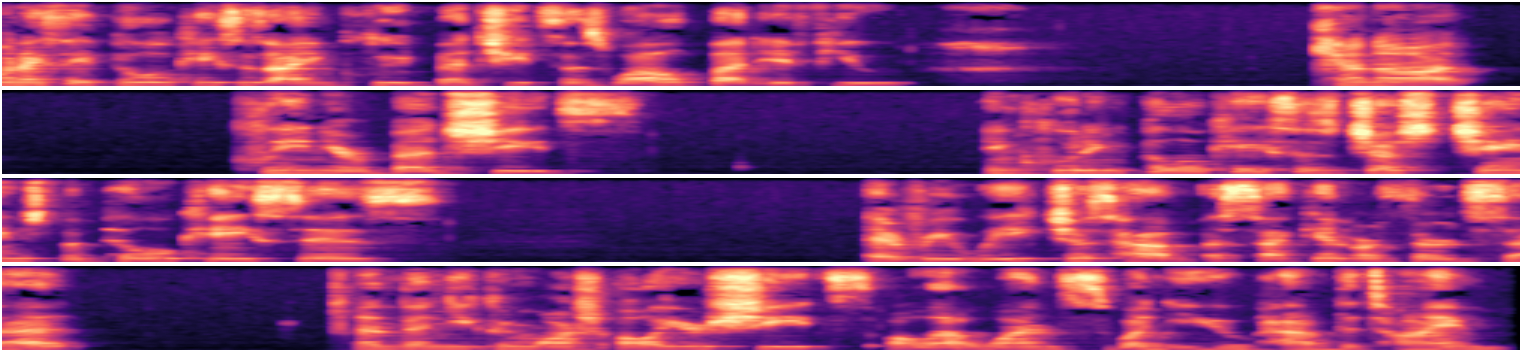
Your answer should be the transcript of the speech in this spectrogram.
when I say pillowcases, I include bed sheets as well. But if you cannot clean your bed sheets, including pillowcases, just change the pillowcases every week. Just have a second or third set. And then you can wash all your sheets all at once when you have the time.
